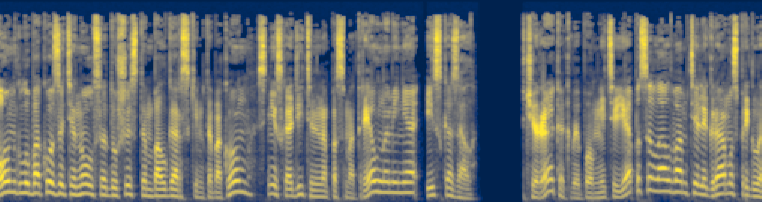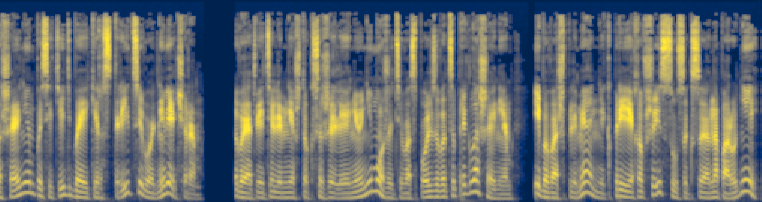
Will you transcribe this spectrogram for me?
он глубоко затянулся душистым болгарским табаком, снисходительно посмотрел на меня и сказал. «Вчера, как вы помните, я посылал вам телеграмму с приглашением посетить Бейкер-стрит сегодня вечером. Вы ответили мне, что, к сожалению, не можете воспользоваться приглашением, ибо ваш племянник, приехавший из Суссекса на пару дней,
